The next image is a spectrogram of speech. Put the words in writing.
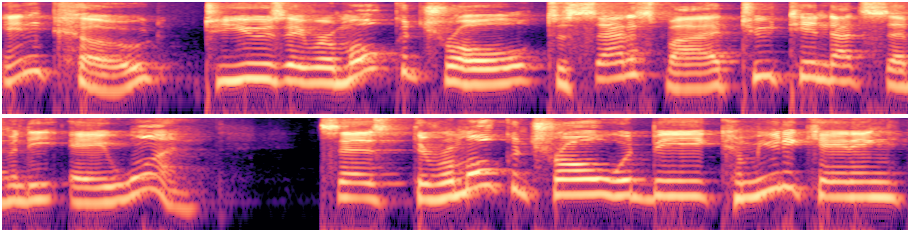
in code to use a remote control to satisfy 210.70A1? It says the remote control would be communicating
